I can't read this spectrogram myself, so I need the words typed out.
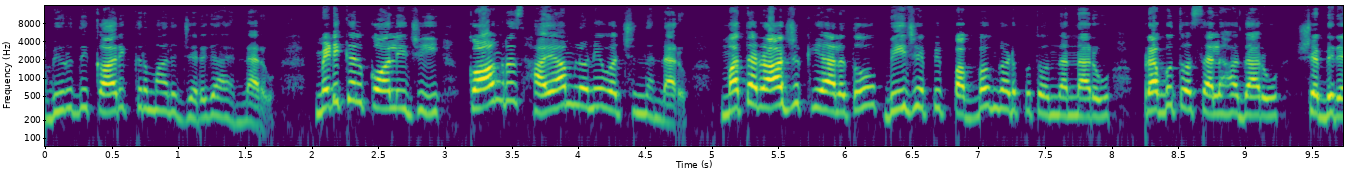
అభివృద్ధి కార్యక్రమాలు జరిగాయన్నారు. మెడికల్ కాలేజీ కాంగ్రెస్ హయాంలోనే వచ్చిందన్నారు. మత రాజకీయాలతో బీజేపీ పబ్బం జరుపుతోందన్నారు ప్రభుత్వ సలహాదారు షబీర్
